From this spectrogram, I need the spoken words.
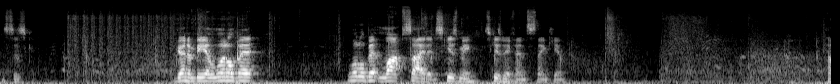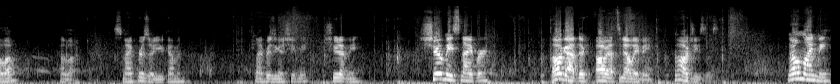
This is gonna be a little bit a little bit lopsided. Excuse me. Excuse me, fence. Thank you. Hello? Hello. Snipers, are you coming? Snipers, you gonna shoot me? Shoot at me. Shoot me, sniper! Oh god, there- oh, that's an LAV. Oh, Jesus. Don't mind me.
